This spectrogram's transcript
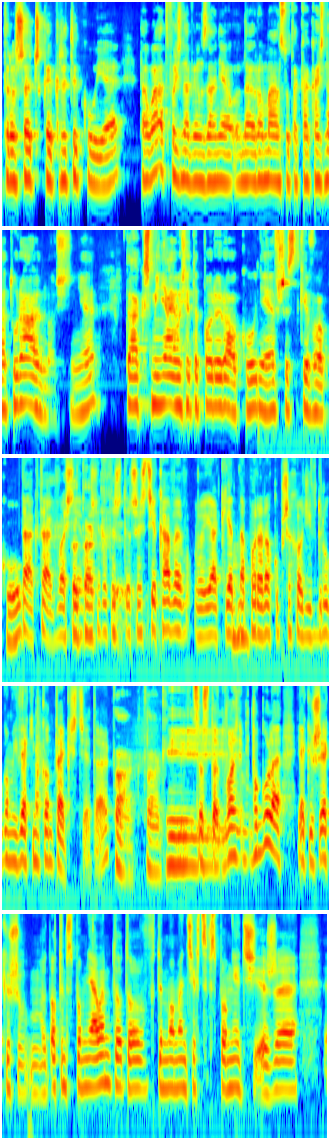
troszeczkę krytykuje, ta łatwość nawiązania na romansu, taka jakaś naturalność, nie? Tak zmieniają się te pory roku, nie? Wszystkie wokół. Tak, tak, właśnie to, tak... Właśnie to też, też jest ciekawe, jak jedna pora roku przechodzi w drugą i w jakim kontekście, tak? Tak, tak. I... Co sto... W ogóle, jak już, jak już o tym wspomniałem, to, to w tym momencie chcę wspomnieć, że y,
